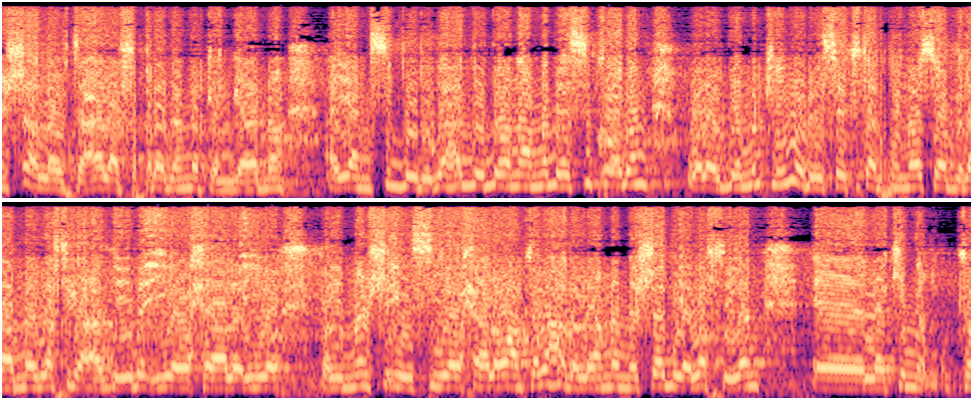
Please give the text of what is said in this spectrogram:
insha allahu tacaala fiqradan markaan gaadhno ayaan si guud uga hadli doonaa ama dee si kooban? Walow dee markii ugu horreysay kitaabku inoo soo bilaabmay laftiga caqiide iyo waxyaale iyo bal manshigiisi iyo waxyaala waan kaba hadalay ama nashadiya lafdigan laakiin ka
